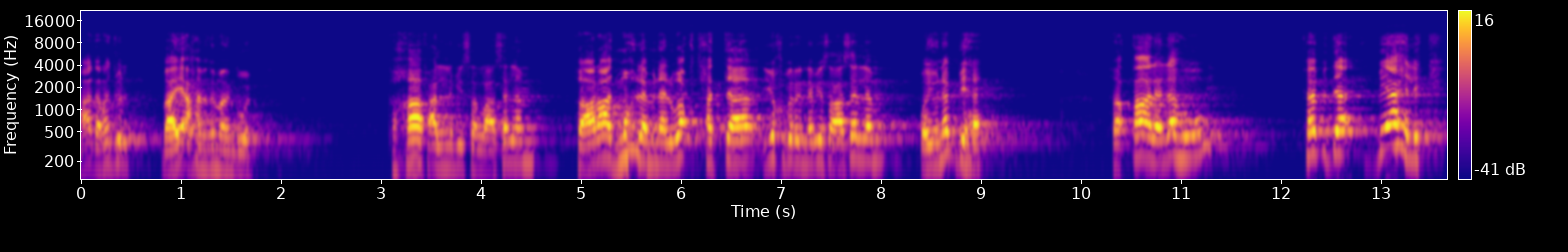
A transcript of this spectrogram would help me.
هذا رجل بايعها مثل ما نقول. فخاف على النبي صلى الله عليه وسلم فأراد مهلة من الوقت حتى يخبر النبي صلى الله عليه وسلم وينبهه. فقال له فابدأ بأهلك.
